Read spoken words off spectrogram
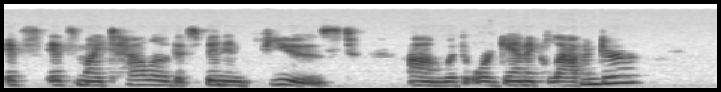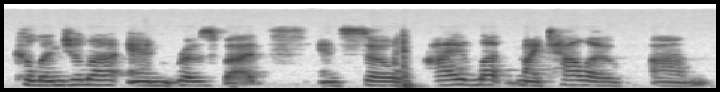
it's it's my tallow that's been infused um, with organic lavender, calendula, and rosebuds, and so I let my tallow um,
